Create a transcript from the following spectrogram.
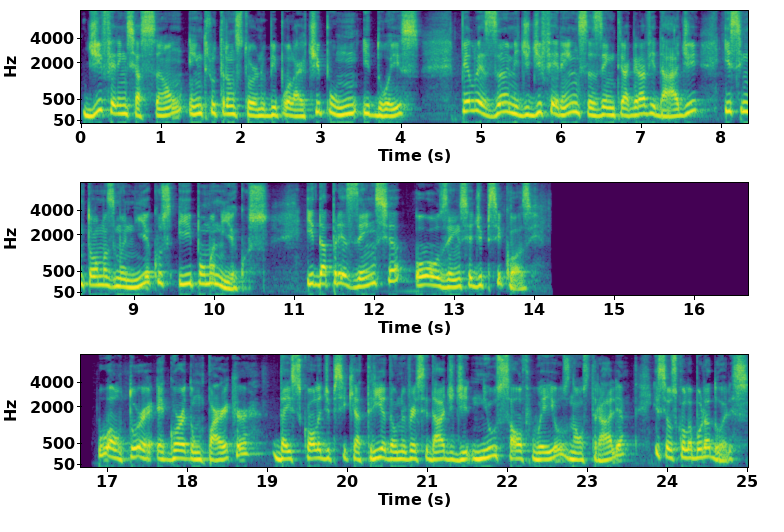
diferenciação entre o transtorno bipolar tipo 1 e 2 pelo exame de diferenças entre a gravidade e sintomas maníacos e hipomaníacos e da presença ou ausência de psicose. O autor é Gordon Parker, da Escola de Psiquiatria da Universidade de New South Wales, na Austrália, e seus colaboradores.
